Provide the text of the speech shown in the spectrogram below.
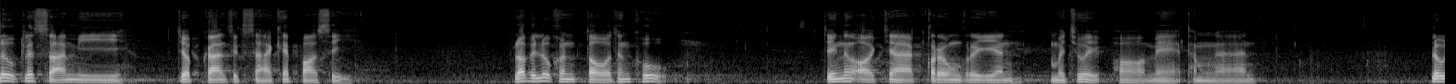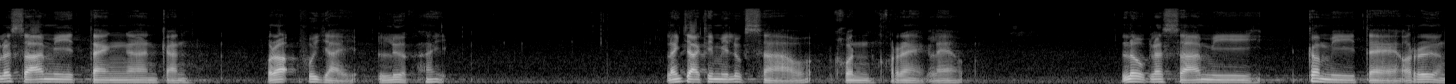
ลูกและสามีจบการศึกษาแค่ป .4 เพราะเป็นลูกคนโตทั้งคู่ จึงต้องออกจากโรงเรียนมาช่วยพ่อแม่ทำงาน ลูกและสามีแต่งงานกัน เพราะผู้ใหญ่เลือกให้ หลังจากที่มีลูกสาวคนแรกแล้ว ลูกและสามีก็มีแต่เรื่อง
